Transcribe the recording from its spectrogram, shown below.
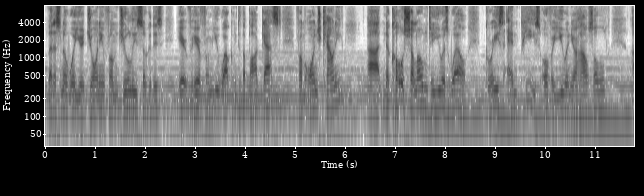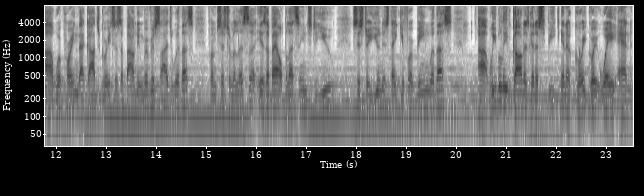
let us know where you're joining from. Julie, so good to hear, hear from you. Welcome to the podcast from Orange County. Uh, Nicole, shalom to you as well. Grace and peace over you and your household. Uh, we're praying that God's grace is abounding. Riverside's with us from Sister Melissa. Isabel, blessings to you. Sister Eunice, thank you for being with us. Uh, we believe God is going to speak in a great, great way, and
